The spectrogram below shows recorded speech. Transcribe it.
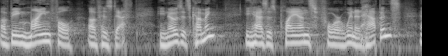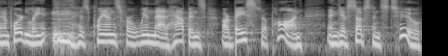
of being mindful of his death. He knows it's coming, he has his plans for when it happens, and importantly, his plans for when that happens are based upon and give substance to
